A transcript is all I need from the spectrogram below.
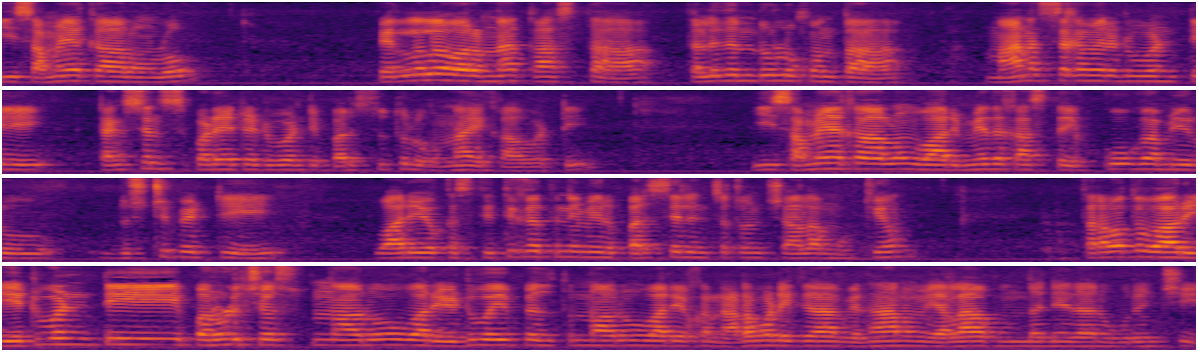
ఈ సమయకాలంలో పిల్లల వలన కాస్త తల్లిదండ్రులు కొంత మానసికమైనటువంటి టెన్షన్స్ పడేటటువంటి పరిస్థితులు ఉన్నాయి కాబట్టి ఈ సమయకాలం వారి మీద కాస్త ఎక్కువగా మీరు దృష్టి పెట్టి వారి యొక్క స్థితిగతిని మీరు పరిశీలించడం చాలా ముఖ్యం. తర్వాత వారు ఎటువంటి పనులు చేస్తున్నారు వారు ఎటువైపు వెళ్తున్నారు వారి యొక్క నడవడిక విధానం ఎలా ఉందనే దాని గురించి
